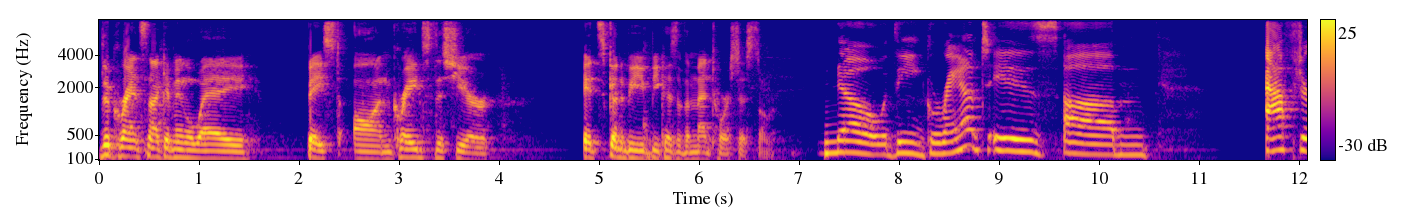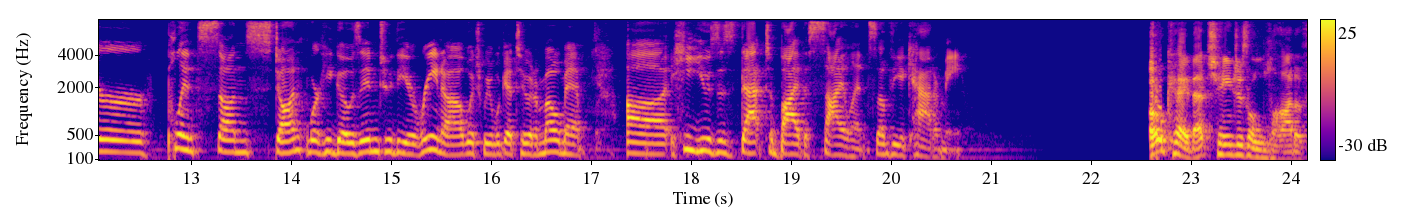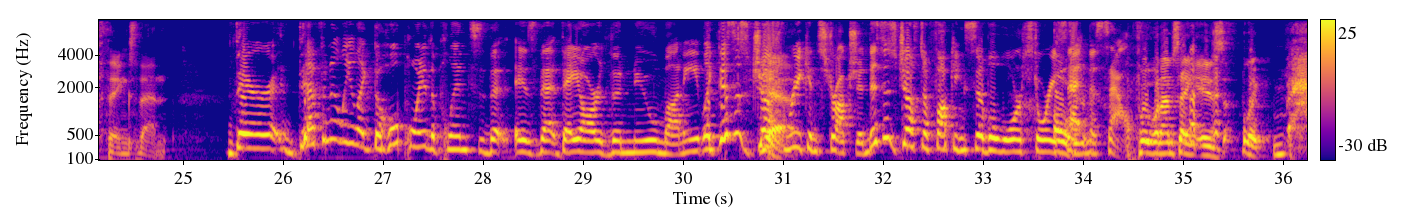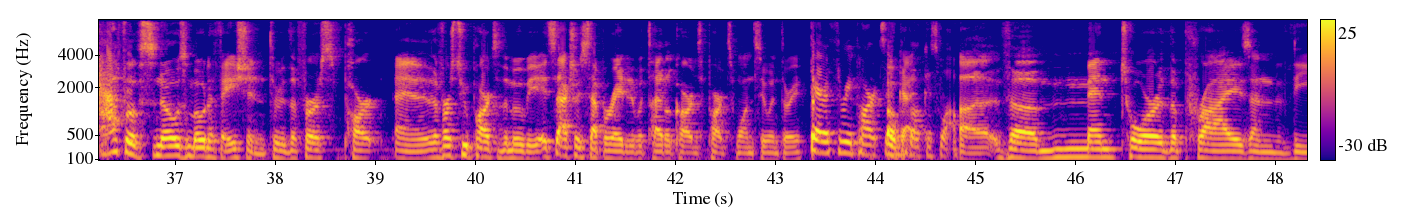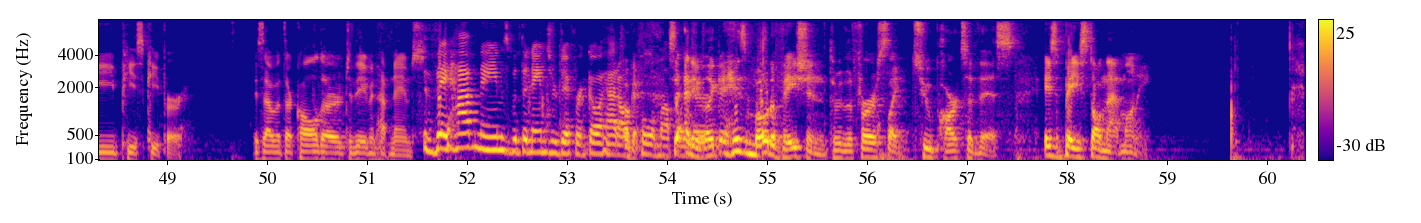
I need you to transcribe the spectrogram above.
the grant's not giving away based on grades this year. It's going to be because of the mentor system. No, the grant is um after Plinth's son's stunt where he goes into the arena, which we will get to in a moment. Uh he uses that to buy the silence of the academy. Okay, that changes a lot of things then. They're definitely like the whole point of the plinths is that is that they are the new money. Like this is just Yeah. Reconstruction. This is just a fucking Civil War story Oh, set in the South. But what I'm saying is, like, half of Snow's motivation through the first part and the first two parts of the movie, it's actually separated with title cards, parts one, two, and three. There are three parts in Okay. the book as well. Uh, the mentor, the prize, and the peacekeeper. Is that what they're called, or do they even have names? they have names, but the names are different. Go ahead, I'll Okay. pull them up. So later. anyway, like his motivation through the first like two parts of this is based on that money.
